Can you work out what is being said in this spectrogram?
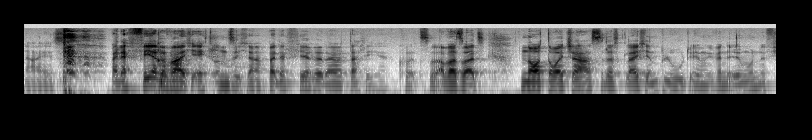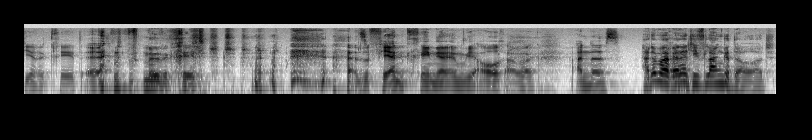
Nice. Bei der Fähre war ich echt unsicher. Bei der Fähre, da dachte ich kurz so. Aber so als Norddeutscher hast du das gleich im Blut, irgendwie, wenn irgendwo eine Fähre kräht, äh, eine Möwe kräht. also Fähren krähen ja irgendwie auch, aber anders. Hat aber Ähm. relativ lang gedauert.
